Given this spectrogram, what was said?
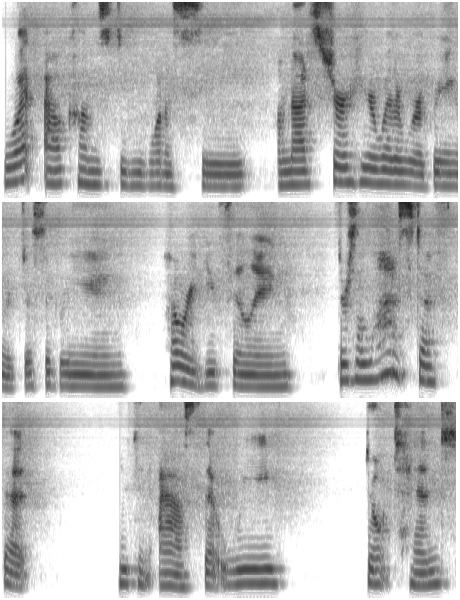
What outcomes do you want to see? I'm not sure here whether we're agreeing or disagreeing. How are you feeling? There's a lot of stuff that you can ask that we don't tend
